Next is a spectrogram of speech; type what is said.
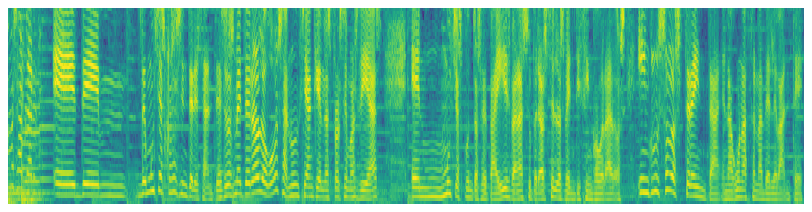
Vamos a hablar eh, de, muchas cosas interesantes. Los meteorólogos anuncian que en los próximos días en muchos puntos del país van a superarse los 25 grados, incluso los 30 en alguna zona de Levante.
